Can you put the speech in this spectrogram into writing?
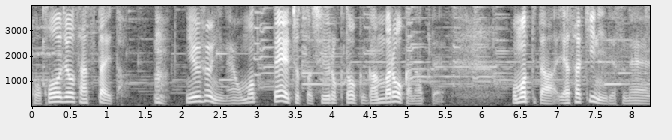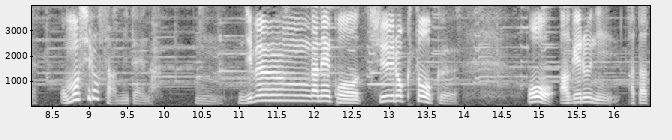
こう向上させたいというふうにね思ってちょっと収録トーク頑張ろうかなって思ってた矢先にですね面白さみたいな、うん、自分がねこう収録トークを上げるにあたっ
